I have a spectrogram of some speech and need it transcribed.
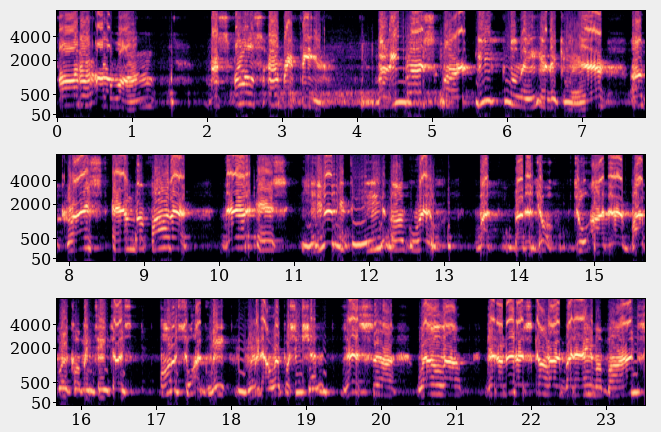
Father are one, dispels every fear. Believers are equally in the care of Christ and the Father. There is unity of will. But, Brother Joe, do other Bible commentators also agree with our position? Yes, uh, well, uh, then another scholar by the name of Barnes,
